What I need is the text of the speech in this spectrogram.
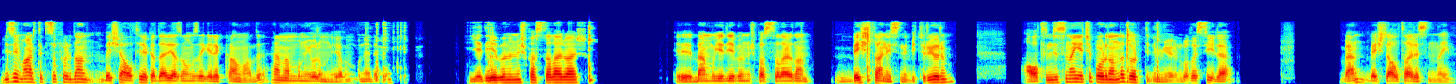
Bizim artık sıfırdan 5'e 6'ya kadar yazmamıza gerek kalmadı. Hemen bunu yorumlayalım. Bu ne demek? 7'ye bölünmüş pastalar var. Ee, ben bu 7'ye bölünmüş pastalardan 5 tanesini bitiriyorum. Altıncısına geçip oradan da 4 dilimliyorum. Dolayısıyla ben 5 ile 6 arasındayım.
